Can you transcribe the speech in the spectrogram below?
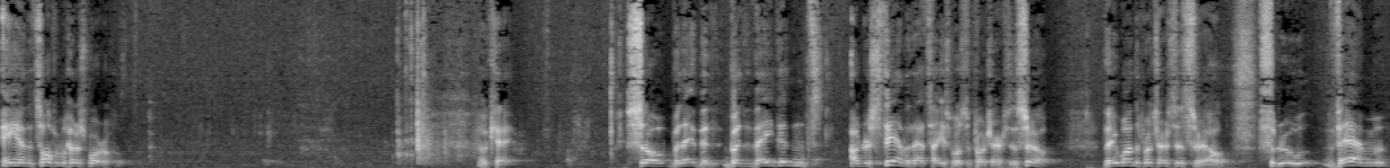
and it's all from Kadosh Baruch Hu. Okay, so but they, but they didn't understand that that's how you're supposed to approach Eretz Israel. They wanted to approach Eretz Israel through them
